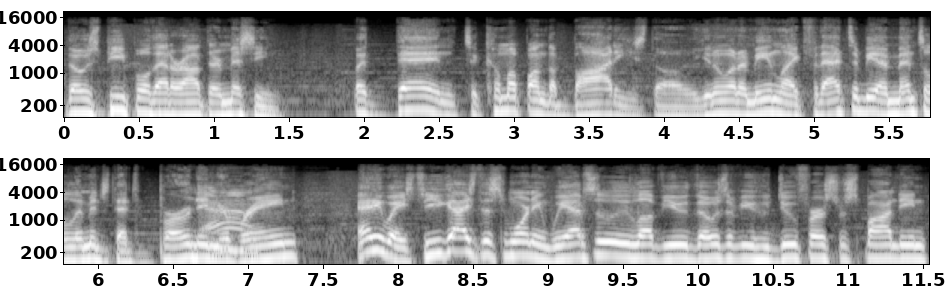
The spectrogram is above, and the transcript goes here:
those people that are out there missing. But then to come up on the bodies, though, you know what I mean? Like, for that to be a mental image that's burned in your brain. Anyways, to you guys this morning, we absolutely love you. Those of you who do first responding,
